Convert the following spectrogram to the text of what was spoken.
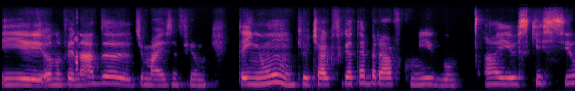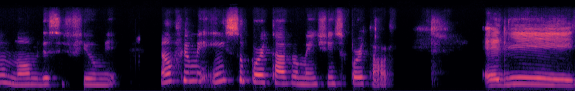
e eu não ver nada demais no filme. Tem um que o Thiago fica até bravo comigo. Ai, eu esqueci o nome desse filme. É um filme insuportavelmente insuportável. Ele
